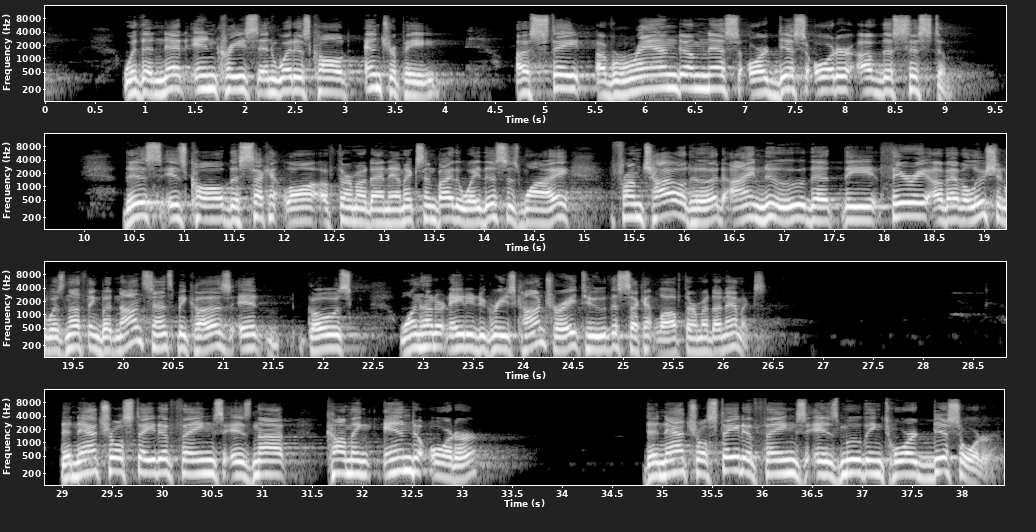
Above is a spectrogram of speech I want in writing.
with a net increase in what is called entropy, a state of randomness or disorder of the system. This is called the second law of thermodynamics. And by the way, this is why from childhood, I knew that the theory of evolution was nothing but nonsense because it goes 180 degrees contrary to the second law of thermodynamics. The natural state of things is not coming into order. The natural state of things is moving toward disorder.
